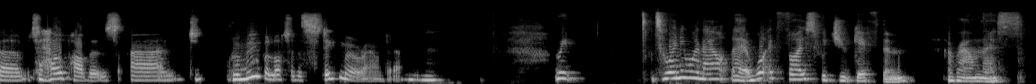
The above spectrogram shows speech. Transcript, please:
um, to help others and to remove a lot of the stigma around it. Mhm. I mean, to anyone out there, what advice would you give them around this?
